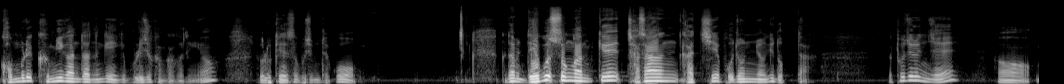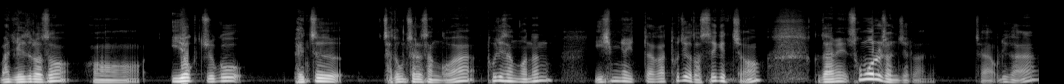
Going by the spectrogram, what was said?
건물에 금이 간다는 게 이게 물리적 강가거든요. 이렇게 해서 보시면 되고 그 다음에 내구성과 함께 자산 가치의 보존력이 높다. 토지는 이제 어, 만 예를 들어서 어, 2억 주고 벤츠 자동차를 산 거와 토지 산 거는 20년 있다가 토지가 더 세겠죠. 그 다음에 소모를 전제로 하는. 자, 우리가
